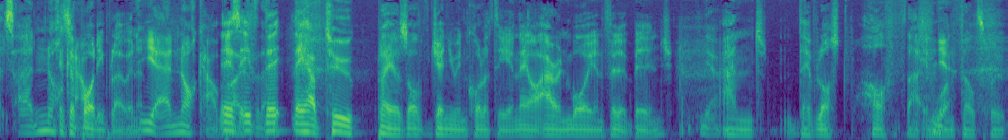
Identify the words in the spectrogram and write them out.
it's a knockout. It's a body blow, isn't it? Yeah, a knockout blow It's, it, for they, they have two players of genuine quality, and they are Aaron Mooy and Philip Billing. Yeah. and they've lost half of that in Yeah. one fell swoop.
